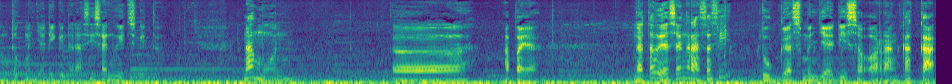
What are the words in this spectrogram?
untuk menjadi generasi sandwich gitu namun uh, apa ya? Nggak tahu ya saya ngerasa sih tugas menjadi seorang kakak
